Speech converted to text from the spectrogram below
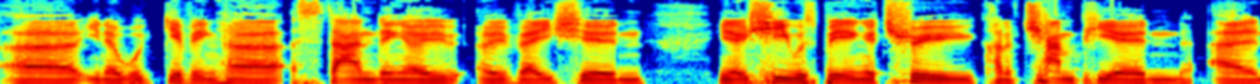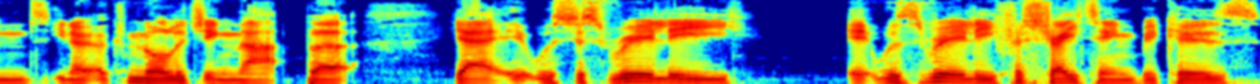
uh, you know, were giving her a standing o- ovation you know, she was being a true kind of champion and, you know, acknowledging that. But yeah, it was just really, it was really frustrating because,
